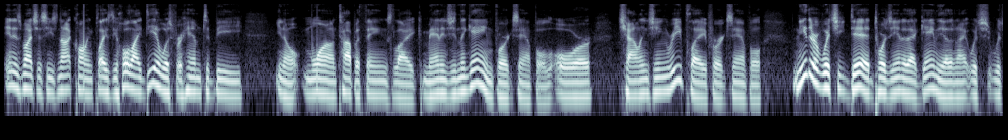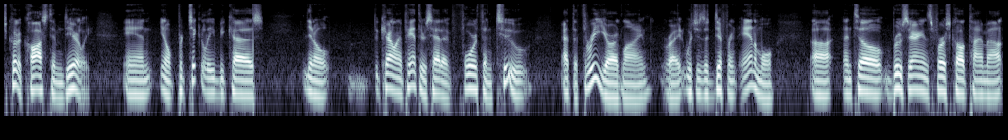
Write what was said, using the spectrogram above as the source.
in as much as he's not calling plays, the whole idea was for him to be, you know, more on top of things like managing the game, for example, or challenging replay, for example. Neither of which he did towards the end of that game the other night, which which could have cost him dearly. And, you know, particularly because, you know, the Carolina Panthers had a fourth and two at the three yard line, right, which is a different animal, uh, until Bruce Arians first called timeout,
